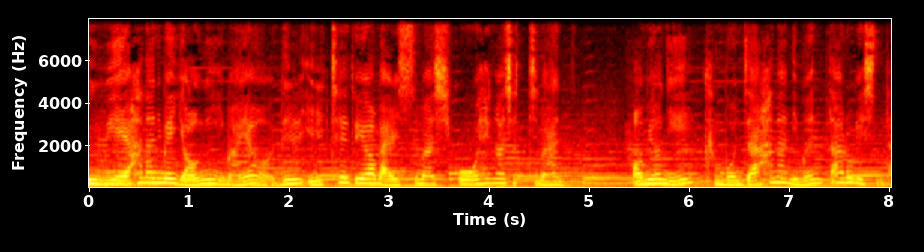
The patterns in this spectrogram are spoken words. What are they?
그 위에 하나님의 영이 임하여 늘 일체되어 말씀하시고 행하셨지만 엄연히 근본자 하나님은 따로 계신다.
